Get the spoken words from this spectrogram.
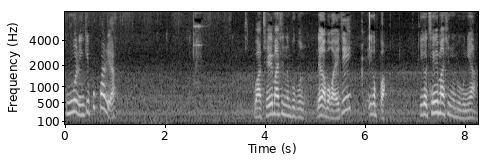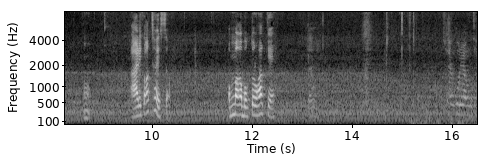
국물 인기 폭발이야. 와, 제일 맛있는 부분 내가 먹어야지. 이것 봐. 이거 제일 맛있는 부분이야. 응. 알이 꽉 차 있어. 엄마가 먹도록 할게. 최고령자.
